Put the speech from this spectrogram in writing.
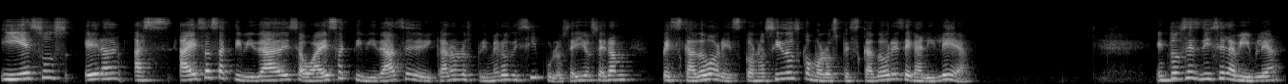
Y esos eran a, esas actividades o a esa actividad se dedicaron los primeros discípulos. Ellos eran pescadores, conocidos como los pescadores de Galilea. Entonces dice la Biblia,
